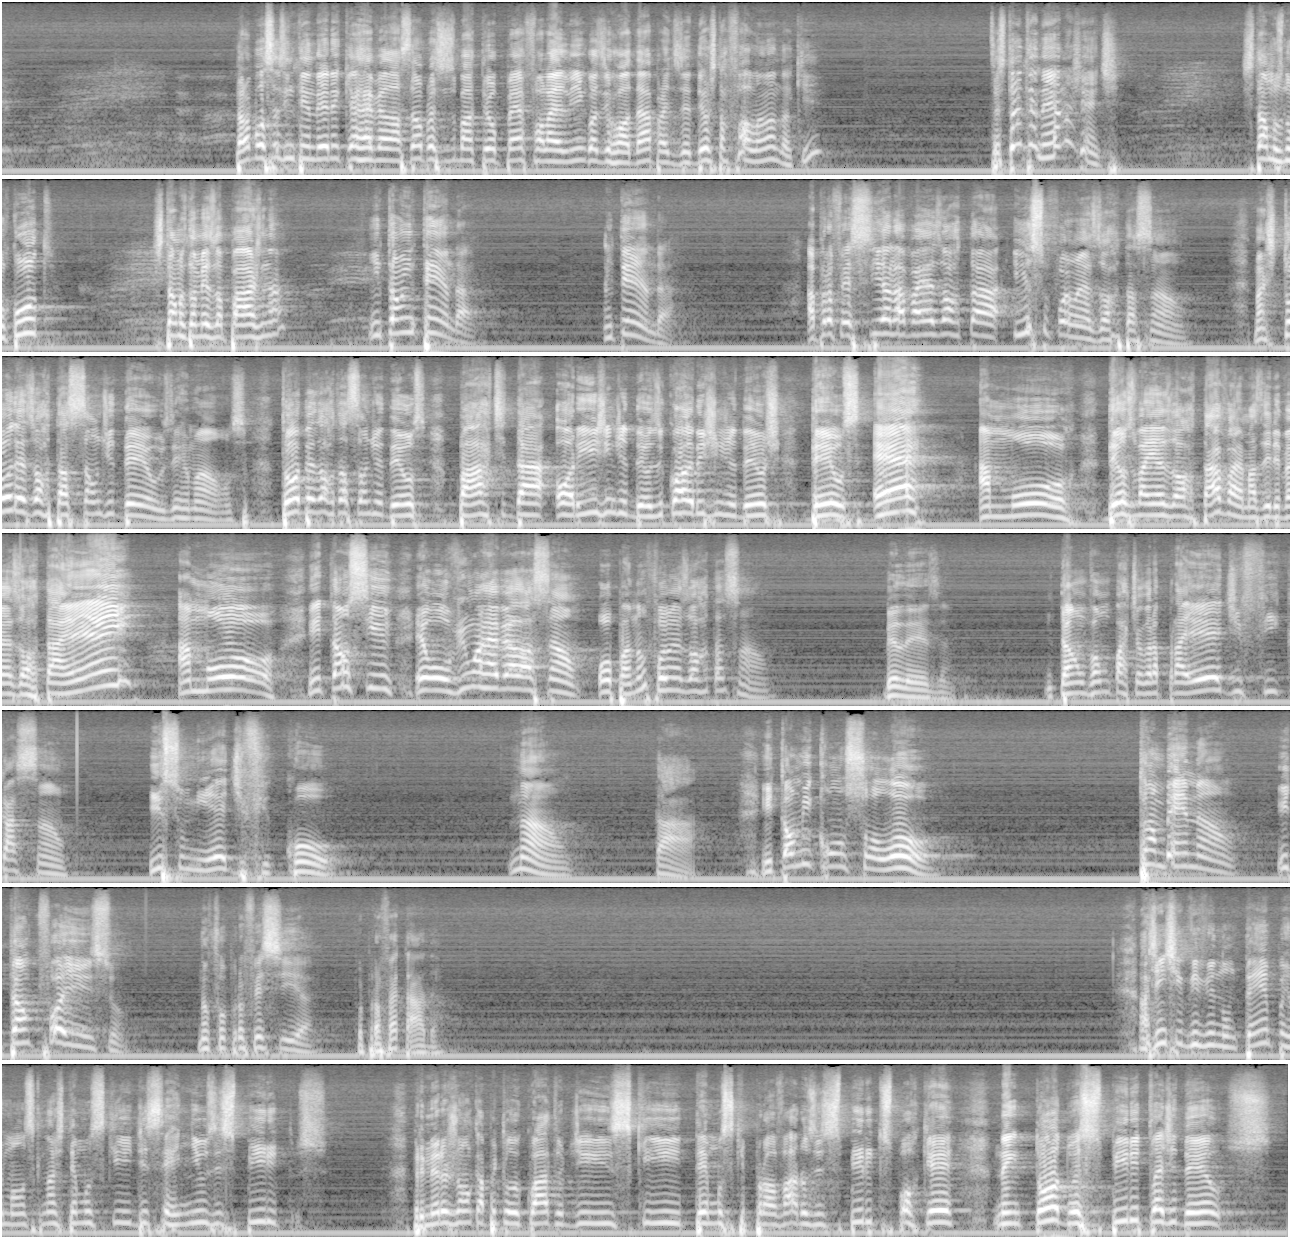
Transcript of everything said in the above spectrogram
Para vocês entenderem que a revelação, eu preciso bater o pé, falar em línguas e rodar para dizer: Deus está falando aqui. Vocês estão entendendo, gente? Estamos no culto? Estamos na mesma página? Então entenda. Entenda. A profecia ela vai exortar. Isso foi uma exortação. Mas toda exortação de Deus, irmãos, toda exortação de Deus parte da origem de Deus. E qual é a origem de Deus? Deus é amor. Deus vai exortar, vai, mas ele vai exortar em amor. Então, se eu ouvi uma revelação, opa, não foi uma exortação. Beleza. Então vamos partir agora para edificação. Isso me edificou? Não. Tá. Então me consolou? Também não. Então o que foi isso? Não foi profecia, foi profetada. A gente vive num tempo, irmãos, que nós temos que discernir os espíritos. 1 João capítulo 4 diz que temos que provar os espíritos, porque nem todo espírito é de Deus.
